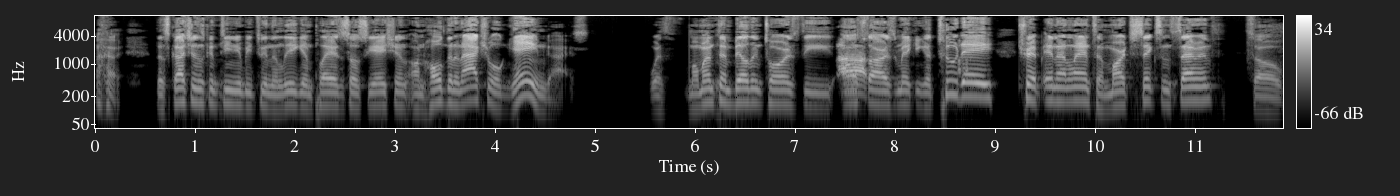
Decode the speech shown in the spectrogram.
Discussions continue between the league and Players Association on holding an actual game, guys, with momentum building towards the Ah. All Stars making a two day trip in Atlanta, March 6th and 7th. So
